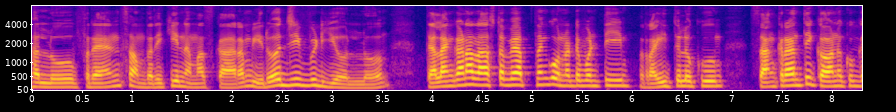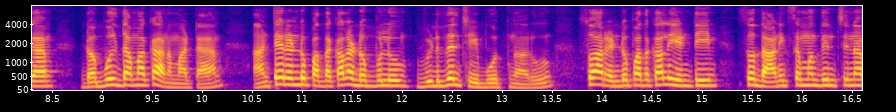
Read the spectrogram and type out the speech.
హలో ఫ్రెండ్స్ అందరికీ నమస్కారం. ఈరోజు ఈ వీడియోలో తెలంగాణ రాష్ట్ర వ్యాప్తంగా ఉన్నటువంటి రైతులకు సంక్రాంతి కానుకగా డబ్బులు ధమాకా అన్నమాట. అంటే రెండు పథకాల డబ్బులు విడుదల చేయబోతున్నారు. సో ఆ రెండు పథకాలు ఏంటి? సో దానికి సంబంధించిన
